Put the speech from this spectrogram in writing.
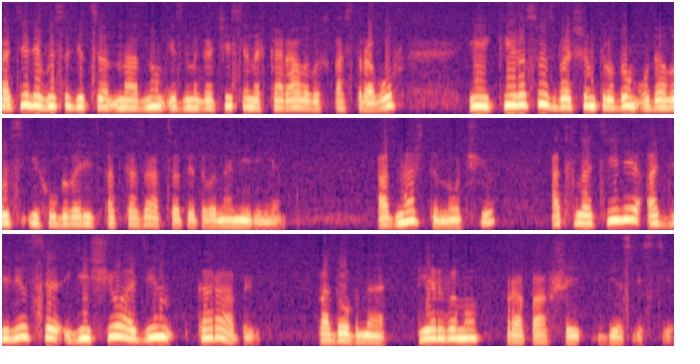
хотели высадиться на одном из многочисленных коралловых островов, и Киросу с большим трудом удалось их уговорить отказаться от этого намерения. Однажды ночью от флотилии отделился еще один корабль, подобно первому пропавшей без вести.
